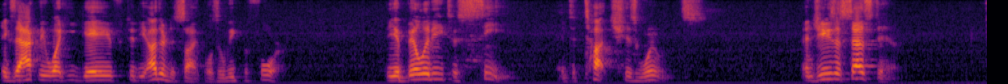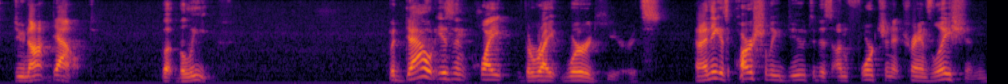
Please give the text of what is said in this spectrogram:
exactly what he gave to the other disciples a week before the ability to see and to touch his wounds. And Jesus says to him, Do not doubt, but believe. But doubt isn't quite the right word here. It's, and I think it's partially due to this unfortunate translation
